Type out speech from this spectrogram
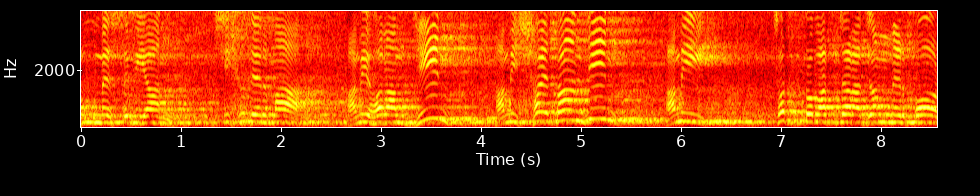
উম্মে সেবিয়ান, শিশুদের মা, আমি হলাম জিন, আমি শয়তান জিন, আমি ছোট্ট বাচ্চারা জন্মের পর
